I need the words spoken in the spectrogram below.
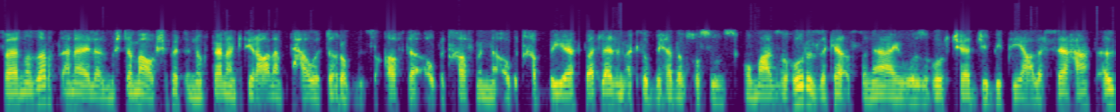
فنظرت أنا إلى المجتمع وشفت إنه فعلا كثير عالم بتحاول تهرب من ثقافته أو بتخاف منها أو بتخبيها فقلت لازم أكتب بهذا الخصوص. ومع ظهور الذكاء الصناعي وظهور ChatGPT على الساحة قلت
